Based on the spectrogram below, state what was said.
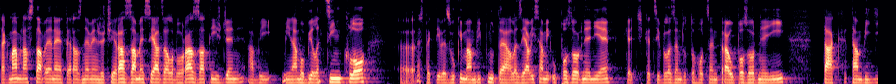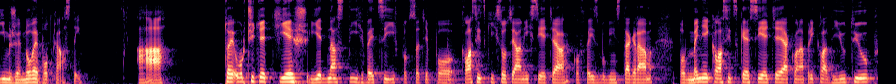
tak mám nastavené teraz neviem, že či raz za mesiac alebo raz za týždeň, aby mi na mobile cinklo, e, respektíve zvuky mám vypnuté, ale zjaví sa mi upozornenie, keď, keď si vlezem do toho centra upozornení, tak tam vidím, že nové podcasty. A to je určite tiež jedna z tých vecí v podstate po klasických sociálnych sieťach ako Facebook, Instagram, po menej klasické siete ako napríklad YouTube,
